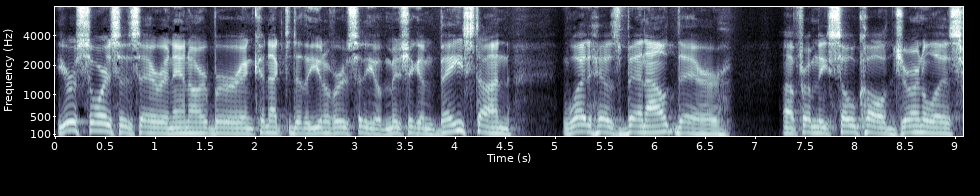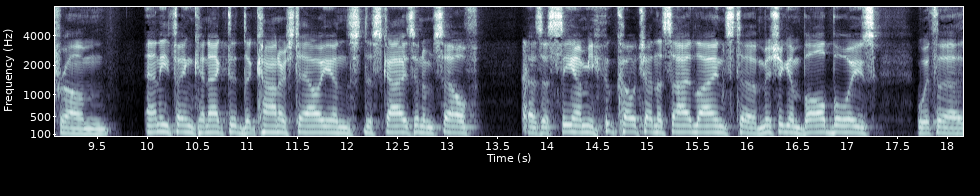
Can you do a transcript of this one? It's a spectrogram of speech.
your sources there in Ann Arbor and connected to the University of Michigan, based on what has been out there uh, from these so-called journalists, from anything connected to Connor Stalions disguising himself as a CMU coach on the sidelines to Michigan ball boys with a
